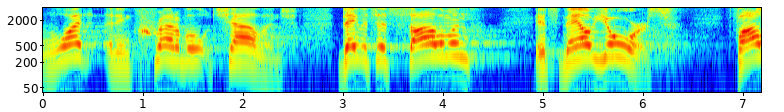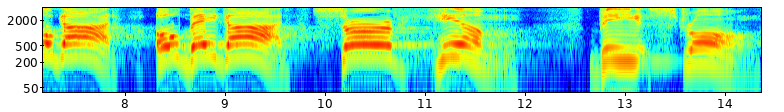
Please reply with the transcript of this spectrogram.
What an incredible challenge. David says, Solomon, it's now yours. Follow God, obey God, serve Him, be strong.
